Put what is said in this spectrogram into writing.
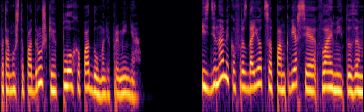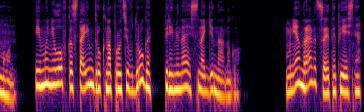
потому что подружки плохо подумали про меня. Из динамиков раздается панк-версия «Fly me to the moon», и мы неловко стоим друг напротив друга, переминаясь с ноги на ногу. «Мне нравится эта песня»,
